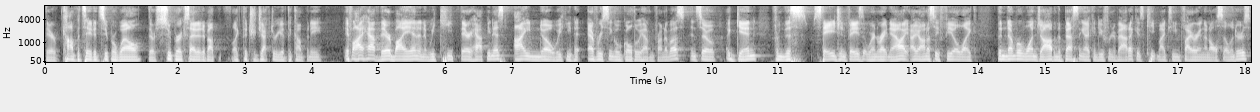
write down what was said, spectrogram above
they're compensated super well, they're super excited about like the trajectory of the company if I have their buy-in and we keep their happiness, I know we can hit every single goal that we have in front of us. And so again, from this stage and phase that we're in right now, I, I honestly feel like the number one job and the best thing I can do for Navattic is keep my team firing on all cylinders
